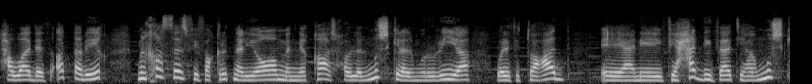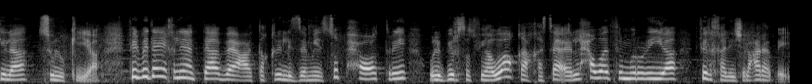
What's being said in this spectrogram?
حوادث الطريق بنخصص في فقرتنا اليوم النقاش حول المشكلة المرورية والتي تعد يعني في حد ذاتها مشكلة سلوكية. في البداية خلينا نتابع تقرير للزميل صبح عطري واللي بيرصد فيها واقع خسائر الحوادث المرورية في الخليج العربي.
